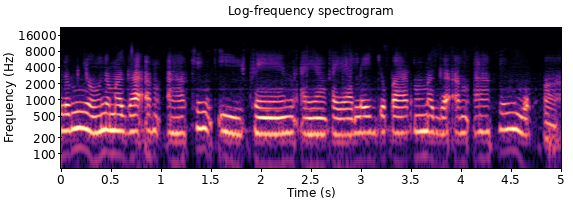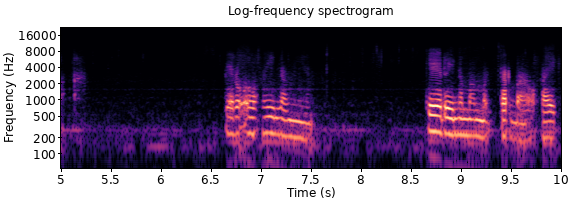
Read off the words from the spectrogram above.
Alam nyo na maga ang aking ipin. Ayan, kaya medyo parang maga ang aking mukha. Pero okay lang yan. Kere naman magtrabaho kahit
